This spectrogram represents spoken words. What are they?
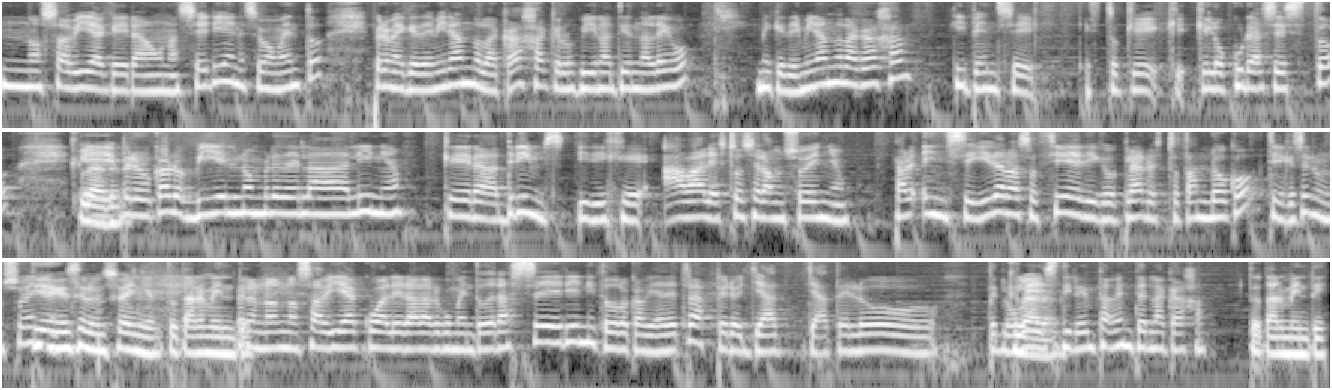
no sabía que era una serie en ese momento, pero me quedé mirando la caja, que los vi en la tienda Lego, me quedé mirando la caja y pensé, ¿esto qué, qué, qué locura es esto? Claro. Eh, pero claro, vi el nombre de la línea, que era Dreams, y dije, ah, vale, esto será un sueño. Claro, enseguida lo asocié y digo, claro, esto tan loco, tiene que ser un sueño. Tiene que ser un sueño, totalmente. Pero no, no sabía cuál era el argumento de la serie ni todo lo que había detrás, pero ya, ya te lo, te lo Claro. ves directamente en la caja. Totalmente.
